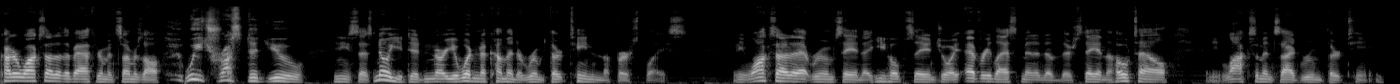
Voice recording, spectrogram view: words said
Cutter walks out of the bathroom, and Summer's all, "We trusted you," and he says, "No, you didn't, or you wouldn't have come into room 13 in the first place." And he walks out of that room saying that he hopes they enjoy every last minute of their stay in the hotel, and he locks them inside room 13.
